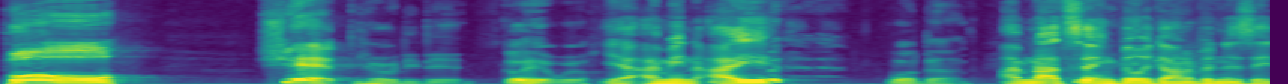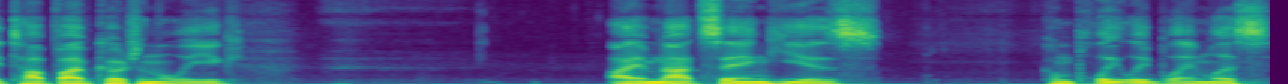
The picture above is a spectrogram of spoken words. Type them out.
Bull shit. You already did. Go ahead, Will. Yeah, I mean, I Well done. I'm not saying Billy Donovan is a top five coach in the league. I am not saying he is completely blameless.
